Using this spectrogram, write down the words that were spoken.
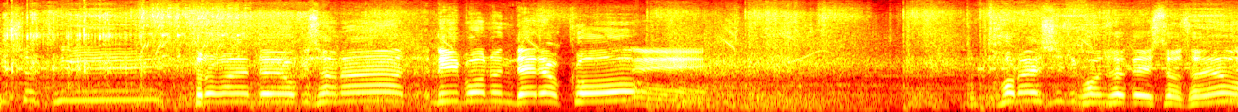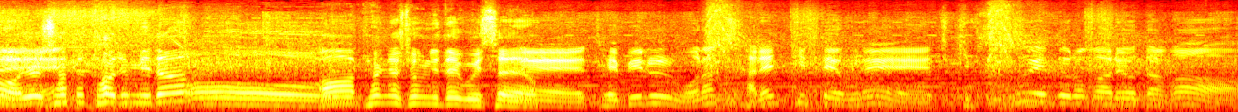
투 셔틀 들어가는데 여기서는 리버는 내렸고 네. 터렛이 건설돼 있어서요. 네. 여기 셔틀 터집니다. 어, 아 병력 정리되고 있어요. 네, 데뷔를 워낙 잘했기 때문에 깊숙하게 들어가려다가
